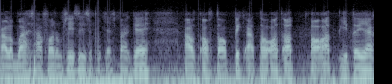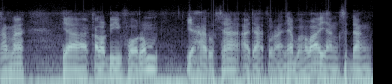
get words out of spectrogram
kalau bahasa forum sih disebutnya sebagai out of topic atau out out out gitu ya. Karena ya kalau di forum ya harusnya ada aturannya bahwa yang sedang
